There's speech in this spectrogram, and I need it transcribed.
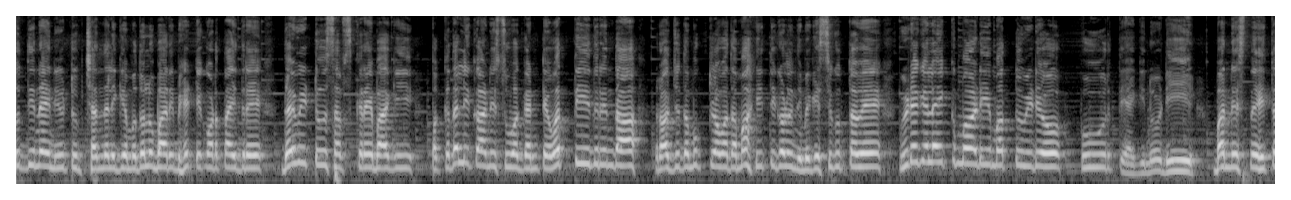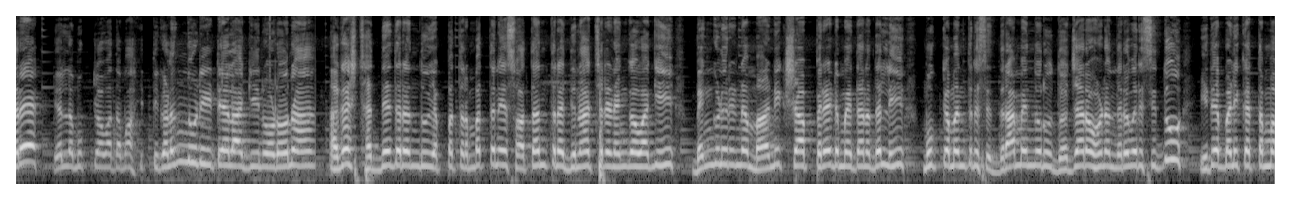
ಸುದ್ದಿ ನೈನ್ ಯೂಟ್ಯೂಬ್ ಚಾನಲ್ಗೆ ಮೊದಲು ಬಾರಿ ಭೇಟಿ ಕೊಡ್ತಾ ಇದ್ರೆ ದಯವಿಟ್ಟು ಸಬ್ಸ್ಕ್ರೈಬ್ ಆಗಿ ಪಕ್ಕದಲ್ಲಿ ಕಾಣಿಸುವ ಗಂಟೆ ಒತ್ತಿ ಇದರಿಂದ ರಾಜ್ಯದ ಮುಖ್ಯವಾದ ಮಾಹಿತಿಗಳು ನಿಮಗೆ ಸಿಗುತ್ತವೆ. ವಿಡಿಯೋಗೆ ಲೈಕ್ ಮಾಡಿ ಮತ್ತು ವಿಡಿಯೋ ಪೂರ್ತಿಯಾಗಿ ನೋಡಿ. ಬನ್ನಿ ಸ್ನೇಹಿತರೆ, ಎಲ್ಲ ಮುಖ್ಯವಾದ ಮಾಹಿತಿಗಳನ್ನು ಡೀಟೇಲ್ ಆಗಿ ನೋಡೋಣ. ಆಗಸ್ಟ್ ಹದಿನೈದರಂದು ಎಪ್ಪತ್ತೊಂಬತ್ತನೇ ಸ್ವಾತಂತ್ರ್ಯ ದಿನಾಚರಣೆ ಅಂಗವಾಗಿ ಬೆಂಗಳೂರಿನ ಮಾಣಿಕ್ ಶಾ ಪೆರೇಡ್ ಮೈದಾನದಲ್ಲಿ ಮುಖ್ಯಮಂತ್ರಿ ಸಿದ್ದರಾಮಯ್ಯನವರು ಧ್ವಜಾರೋಹಣ ನೆರವೇರಿಸಿದ್ದು, ಇದೇ ಬಳಿಕ ತಮ್ಮ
